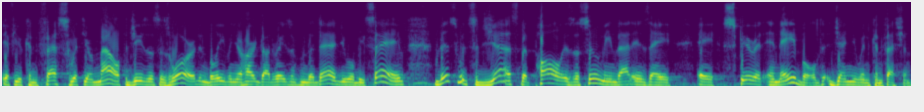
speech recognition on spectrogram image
if you confess with your mouth Jesus is Lord and believe in your heart God raised him from the dead, you will be saved, this would suggest that Paul is assuming that is a, a spirit enabled genuine confession.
